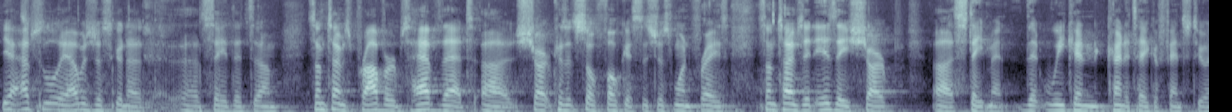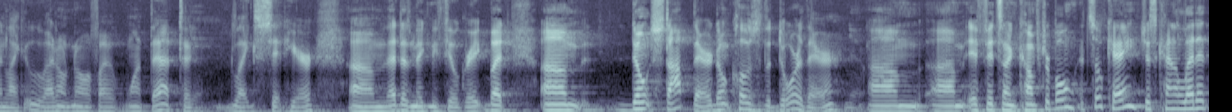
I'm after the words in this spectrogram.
Yeah, absolutely. I was just going to uh, say that um, sometimes Proverbs have that uh, sharp, because it's so focused, it's just one phrase. Sometimes it is a sharp uh, statement that we can kind of take offense to and like, ooh, I don't know if I want that to like sit here. Um, that doesn't make me feel great. But um, don't stop there. Don't close the door there. Yeah. Um, um if it's uncomfortable, it's okay. Just kind of let it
